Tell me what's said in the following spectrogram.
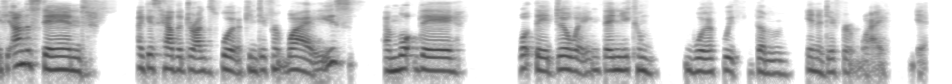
if you understand, I guess, how the drugs work in different ways and what they're what they're doing, then you can work with them in a different way. Yeah.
